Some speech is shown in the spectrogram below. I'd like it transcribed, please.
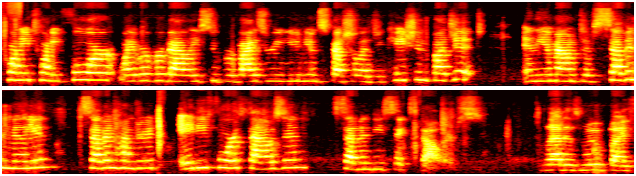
2024 White River Valley Supervisory Union Special Education budget in the amount of seven million, seven hundred eighty-four thousand, seventy-six dollars. That is moved by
